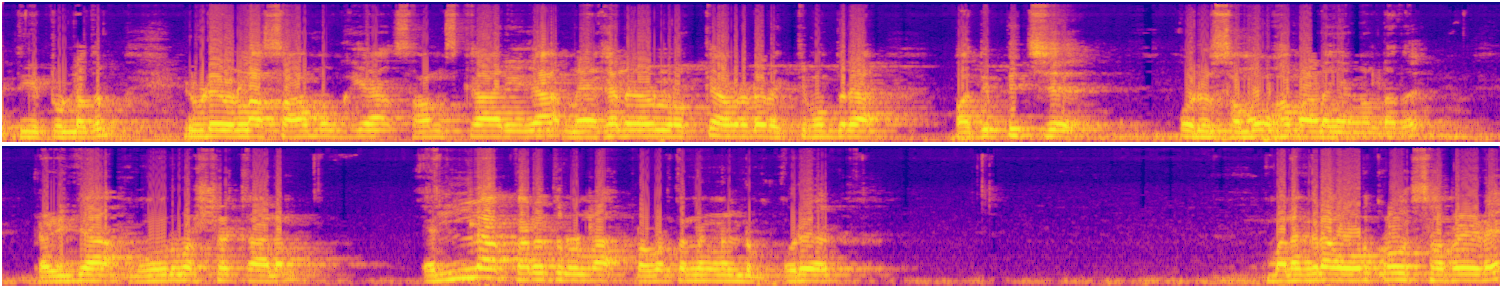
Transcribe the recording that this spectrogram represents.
എത്തിയിട്ടുള്ളതും. ഇവിടെയുള്ള സാമൂഹിക സാംസ്കാരിക മേഖലകളിലൊക്കെ അവരുടെ വ്യക്തിമുദ്ര പതിപ്പിച്ച് ഒരു സമൂഹമാണ് ഞങ്ങളുടേത്. കഴിഞ്ഞ നൂറ് വർഷക്കാലം എല്ലാ തരത്തിലുള്ള പ്രവർത്തനങ്ങളിലും ഒരു മലങ്കര ഓർത്തഡോക്സ് സഭയുടെ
